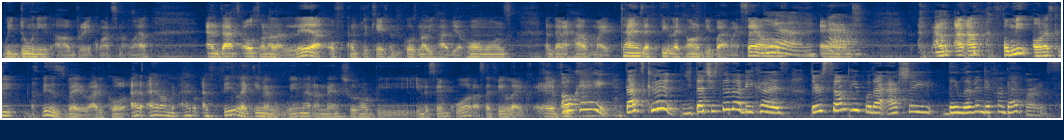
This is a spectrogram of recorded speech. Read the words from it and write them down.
we do need our break once in a while, and that's also another layer of complication because now you have your hormones, and then I have my times I feel like I want to be by myself, Yeah. and. I'm, I'm, I'm, for me, honestly, this is very radical. I, I don't, I don't, I feel like even women and men should not be in the same quarters. I feel like every, Okay, that's good that you said that because there's some people that actually they live in different bedrooms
